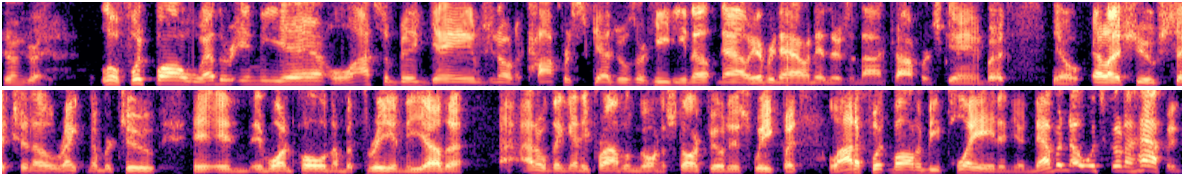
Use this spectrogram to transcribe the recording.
Doing great little football weather in the air, lots of big games. You know, the conference schedules are heating up now. Every now and then there's a non conference game, but you know, LSU six and zero, ranked number two in in one poll, number three in the other. I don't think any problem going to Starkville this week, but a lot of football to be played, and you never know what's going to happen.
